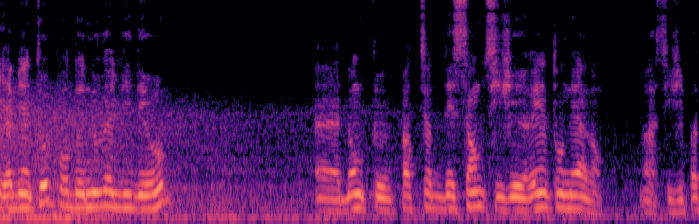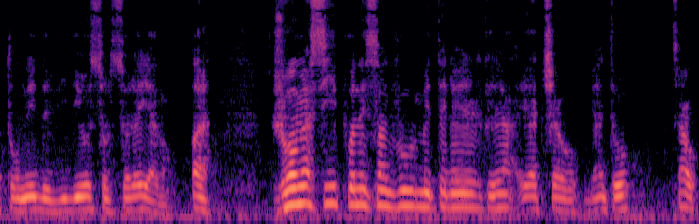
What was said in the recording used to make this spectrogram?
Et à bientôt pour de nouvelles vidéos. Euh, donc, euh, partir de décembre, si j'ai rien tourné avant. Voilà, si j'ai pas tourné de vidéos sur le soleil avant. Voilà. Je vous remercie, prenez soin de vous, mettez le clair et à ciao. Bientôt. Ciao.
